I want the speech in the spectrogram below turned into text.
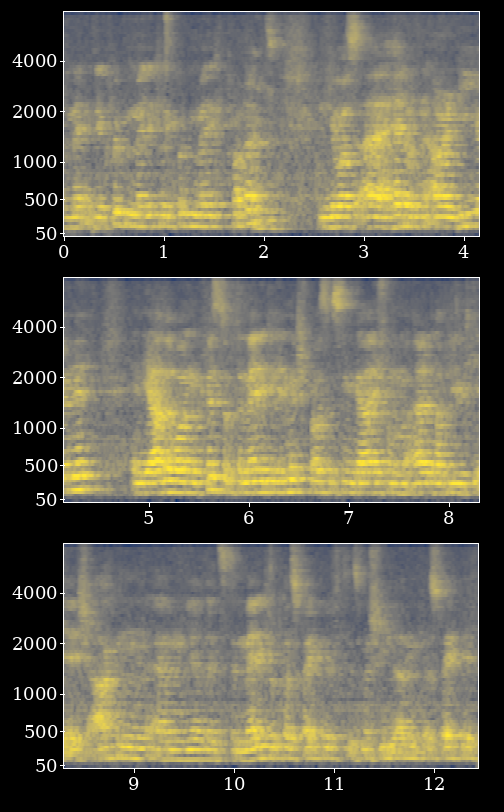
the, the equipment, medical equipment, medical products. And he was uh, head of an R&D unit. And the other one, Christoph, the medical image processing guy from RWTH Aachen. Um, yeah, that's the medical perspective, this machine learning perspective.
